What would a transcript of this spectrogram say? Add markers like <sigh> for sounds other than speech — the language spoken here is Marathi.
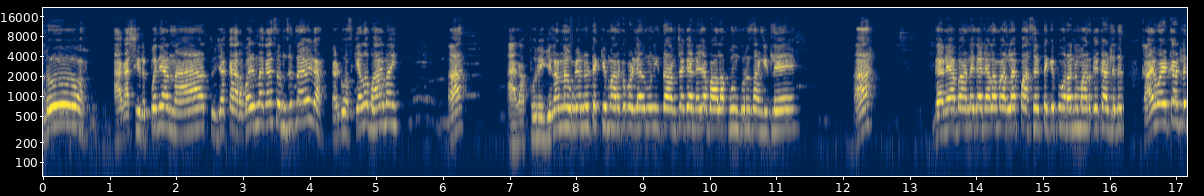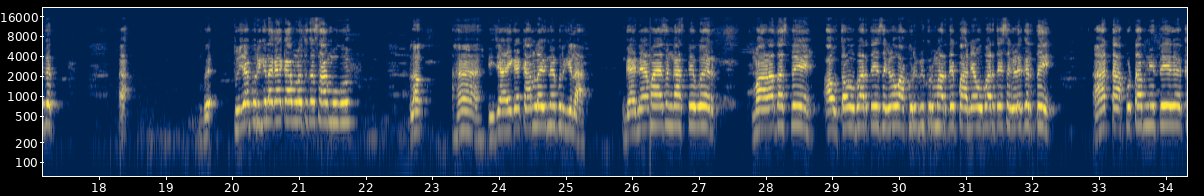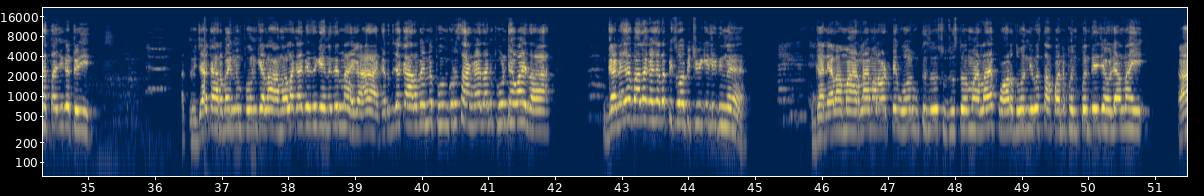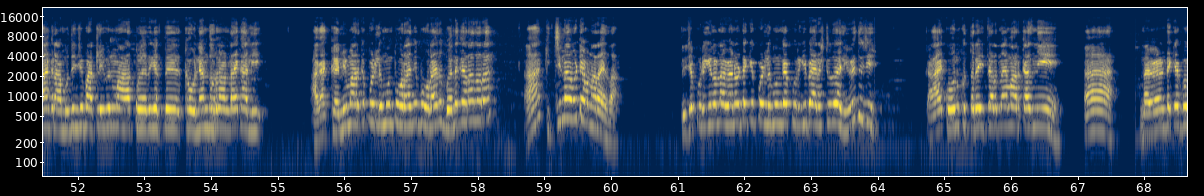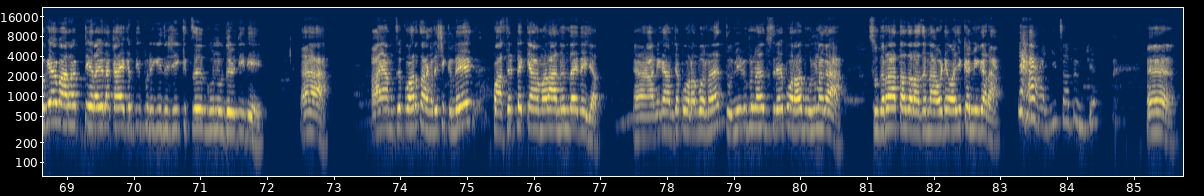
हॅलो? आगा शिरपण यांना तुझ्या कारभारीला काय समजत नाही का? काय डोसक्याला भाय नाही. हा आगा पुरेगीला नव्याण्णव टक्के मार्क पडल्या म्हणून इथं आमच्या गाण्याच्या बाला फोन करून सांगितले. हा गाण्या बाने गाण्याला मारलाय पासष्ट टक्के पोराने मार्क काढले तर काय वाईट काढले तर? तुझ्या पुरगीला काय काम लावतं का सांग बघू. हा तिची आई काय काम लावत नाही पुरगीला. गाण्या माया संघ असते वर. माळात असते. आवता उभारते सगळं वाकुर बिकुर मारते पाण्या उभारते सगळं करते. हा टापोटाप नेते खताची गटळी तुझ्या कारबाईनं फोन केला आम्हाला काय त्याचं घेणं देणं नाही का? कारण तुझ्या कारभाईनं फोन करून सांगायचा आणि फोन ठेवायचा. गण्याच्या बाला कशाला पिचवा पिचवी केली तिनं? गण्याला मारलाय मला वाटते वर उठून सुजुस्त मारलाय. फार दोन दिवस तापाने फनपण ते जेवल्या नाही. हा ग्रामोदींची बाटली घेऊन माळात पळत गेलते. खवण्यान धरून आणलाय खाली. अगा कमी मार्क पडले म्हणून पोरांनी बोलायचं बंद करा जरा. हा किती नावं ठेवणार आहे बा? तुझ्या पुरगीला नव्याण्णव टक्के पडले म्हणून काय पुरगी बॅरिस्टर झाली होय तुझी? काय कोण कुत्र विचारत नाही मार्कांनी? हा नव्याण्णव टक्के बघूया बारा तेरावीला काय करते पुरगी तुझी किती गुण उधळती ते. हा काय आमचं पोर चांगले शिकले पासष्ट टक्के आम्हाला आनंद आहे त्याच्यात. आणि आम्ही काय आमच्या पोरा बोलणार? तुम्ही गुन्हा दुसऱ्या पोरा बोलू नका. सुधरा आता जरा नाव ठेवायची कमी करा. <laughs> तुमच्या 哦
